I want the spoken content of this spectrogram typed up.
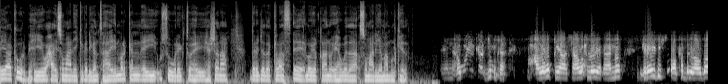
ayaa ka warbixiyey waxa ay soomaaliya kaga dhigan tahay in markan ay u soo wareegto hay heshana darajada class a loo yaqaano ee hawada soomaaliya maamulkeeda. Hawooyinka adduunka waxaa lagu qiyaasaa wax loo yaqaano gradis oo ka bilowda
